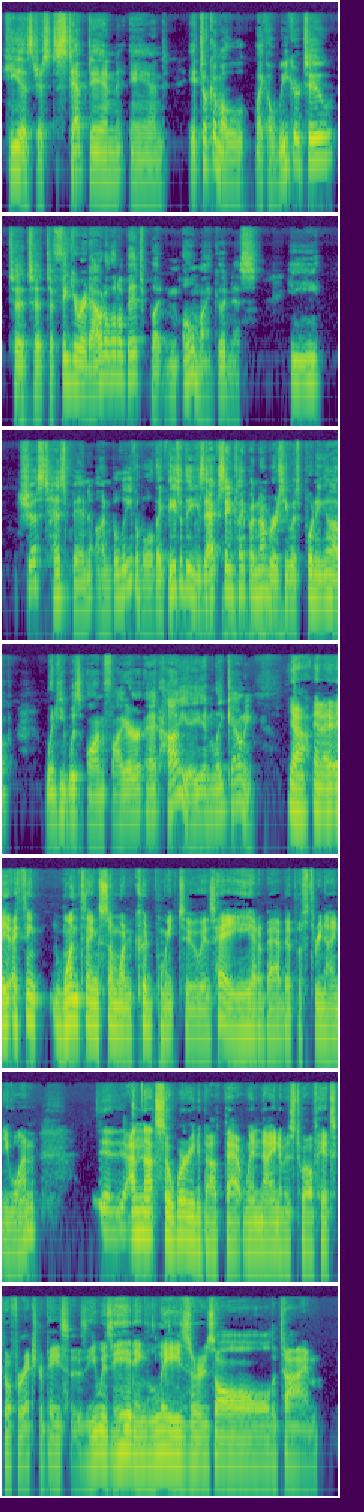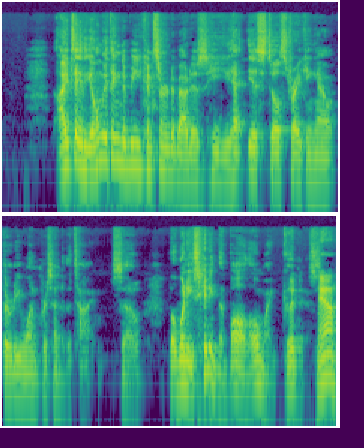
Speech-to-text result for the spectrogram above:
he has just stepped in and it took him a like a week or two to to to figure it out a little bit but oh my goodness he just has been unbelievable like these are the exact same type of numbers he was putting up when he was on fire at high A in Lake County Yeah, and I, I think one thing someone could point to is, hey, he had a bad BABIP of 391. Eh, I'm not so worried about that when nine of his 12 hits go for extra bases. He was hitting lasers all the time. I'd say the only thing to be concerned about is he ha- is still striking out 31% of the time so but when he's hitting the ball oh my goodness Yeah,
